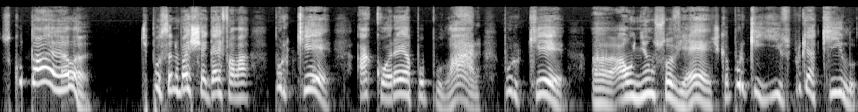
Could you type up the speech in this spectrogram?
escutar ela. Tipo, você não vai chegar e falar por que a Coreia Popular, por que a União Soviética, por que isso, por que aquilo.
